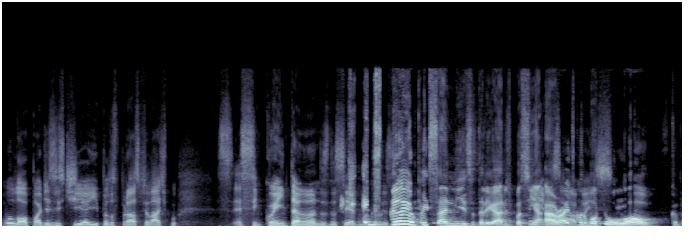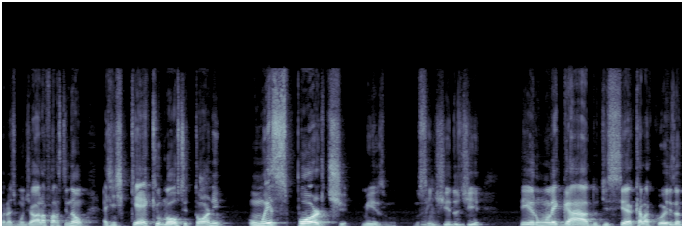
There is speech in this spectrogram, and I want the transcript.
o LoL pode existir aí pelos próximos, sei lá, tipo... 50 anos, não sei, alguma é coisa assim. É estranho pensar nisso, tá ligado? Tipo assim, Sim, a Riot, quando mas... botou o LoL, o Campeonato Mundial, ela fala assim, não, a gente quer que o LoL se torne um esporte mesmo. No uhum. sentido de ter um legado, de ser aquela coisa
